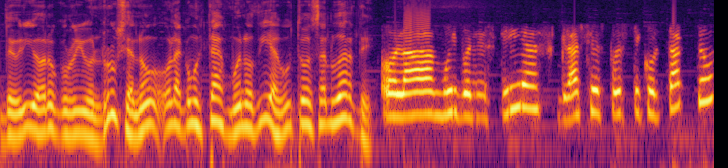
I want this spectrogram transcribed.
debería haber ocurrido en Rusia, ¿no? Hola, ¿cómo estás? Buenos días, gusto de saludarte. Hola, muy buenos días, gracias por este contacto.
